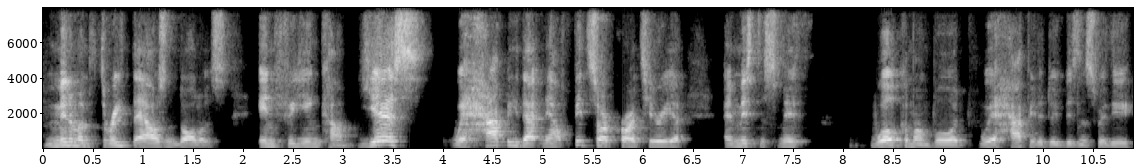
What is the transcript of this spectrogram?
minimum $3,000 in fee income. Yes, we're happy that now fits our criteria. And Mr. Smith, welcome on board. We're happy to do business with you.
